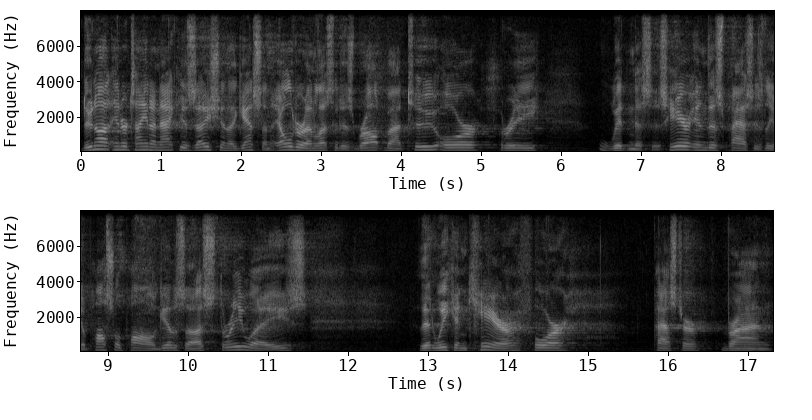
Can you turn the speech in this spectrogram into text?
Do not entertain an accusation against an elder unless it is brought by two or three witnesses. Here in this passage, the Apostle Paul gives us three ways that we can care for Pastor Brian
